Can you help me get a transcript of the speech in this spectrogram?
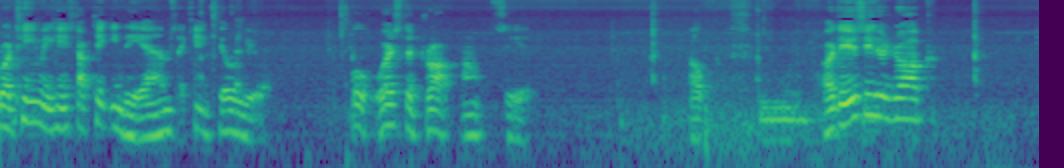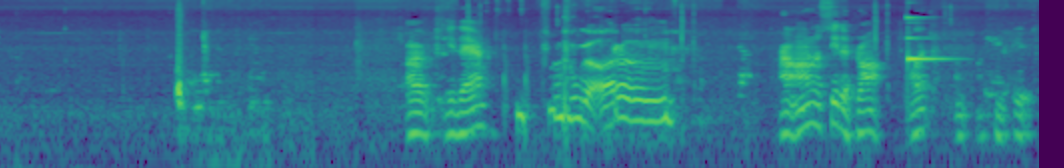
Bro, teammate, can you stop taking the M's? I can't kill you. Oh, where's the drop? I don't see it. Oh. Oh, do you see the drop? Are you there? Got him. I, don't see the drop. What? I'm, I'm confused.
